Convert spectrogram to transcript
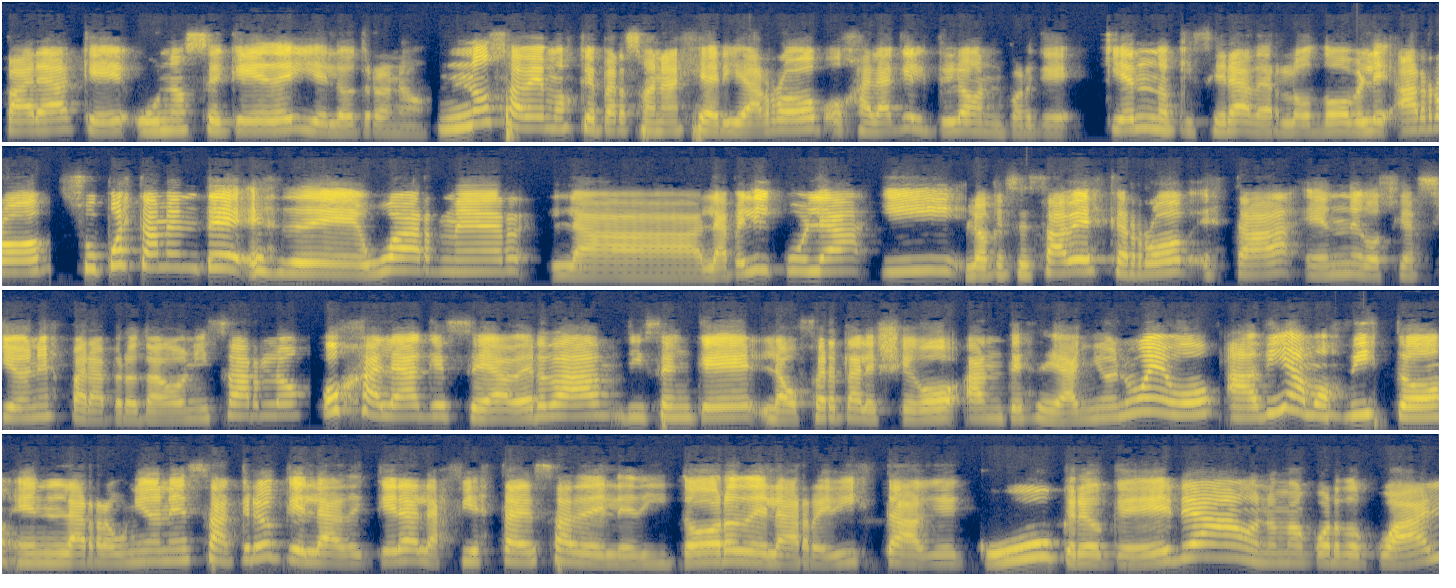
para que uno se quede y el otro no. No sabemos qué personaje haría Rob, ojalá que el clon, porque ¿quién no quisiera verlo doble a Rob? Supuestamente es de Warner la, la película y lo que se sabe es que Rob está en negociaciones para protagonizarlo. Ojalá que sea verdad, dicen que la oferta le llegó antes de Año Nuevo. Habíamos visto en la reunión esa, creo que la de que era la fiesta esa del editor de la revista GQ, creo que era, o no me acuerdo cuál,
